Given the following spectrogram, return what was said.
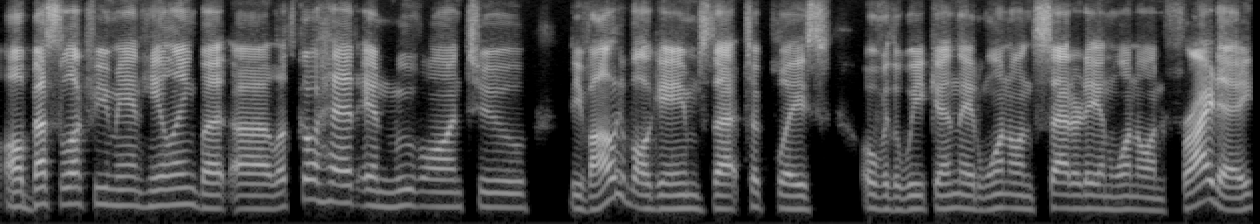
all best of luck for you, man, healing. But uh, let's go ahead and move on to the volleyball games that took place over the weekend. They had one on Saturday and one on Friday.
